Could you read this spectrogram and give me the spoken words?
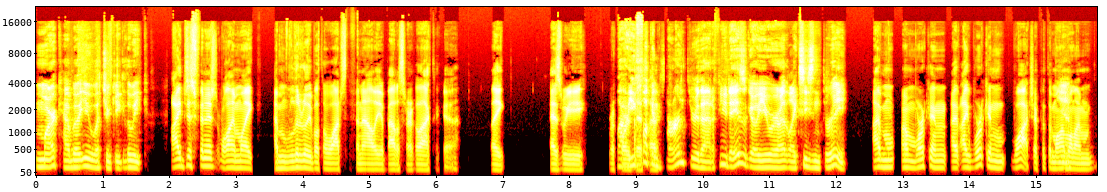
Mark, how about you? What's your geek of the week? I just finished. Well, I'm like, I'm literally about to watch the finale of Battlestar Galactica, like as we record Wow, you this. fucking I've- burned through that. A few days ago, you were at like season three. I'm I'm working. I, I work and watch. I put them on Yeah. while I'm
